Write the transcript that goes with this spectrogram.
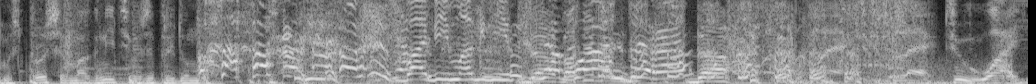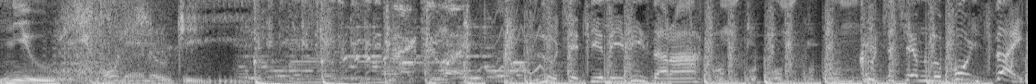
Может, проще в магните уже придумать. Бабий магнит. Для бампера! Да. Black to white news on energy. Black to white. Лучше телевизора. Круче, чем любой сайт.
